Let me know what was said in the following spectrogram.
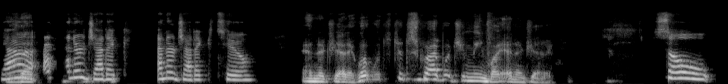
Yeah, that- energetic energetic too. Energetic. What, what's to describe what you mean by energetic? So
